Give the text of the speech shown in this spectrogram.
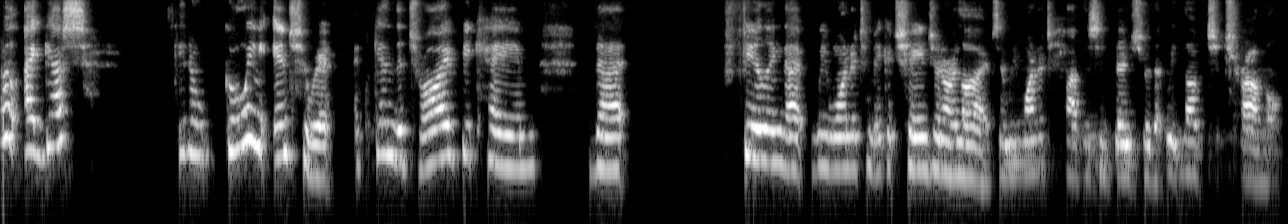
Well, I guess, you know, going into it, again, the drive became that feeling that we wanted to make a change in our lives and we wanted to have this adventure that we loved to travel.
